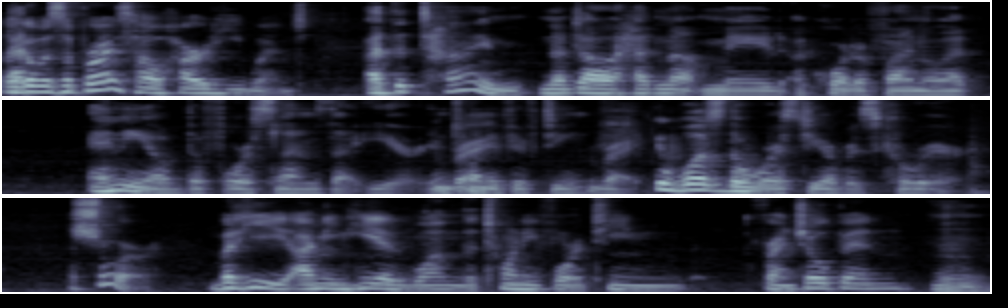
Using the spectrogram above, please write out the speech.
Like I was surprised how hard he went. At the time, Nadal had not made a quarterfinal at any of the four slams that year in Right. 2015. Right. It was the worst year of his career. Sure. But he I mean he had won the 2014 French Open. Mm-hmm.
